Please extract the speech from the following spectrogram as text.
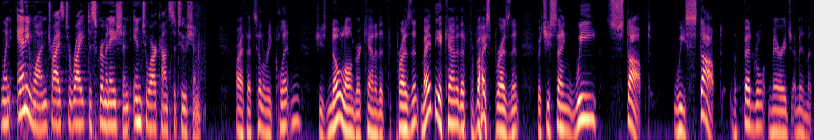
when anyone tries to write discrimination into our Constitution. All right, that's Hillary Clinton. She's no longer a candidate for president, maybe a candidate for vice president, but she's saying we stopped. We stopped the federal marriage amendment.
